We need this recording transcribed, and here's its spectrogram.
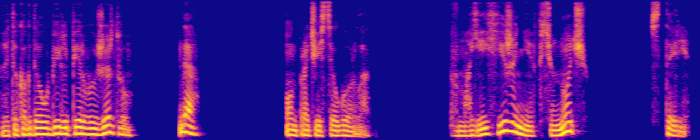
«Это когда убили первую жертву?» «Да». Он прочистил горло. «В моей хижине всю ночь Стери».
